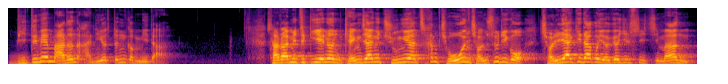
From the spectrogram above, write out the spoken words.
믿음의 말은 아니었던 겁니다. 사람이 듣기에는 굉장히 중요한 참 좋은 전술이고 전략이라고 여겨질 수 있지만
